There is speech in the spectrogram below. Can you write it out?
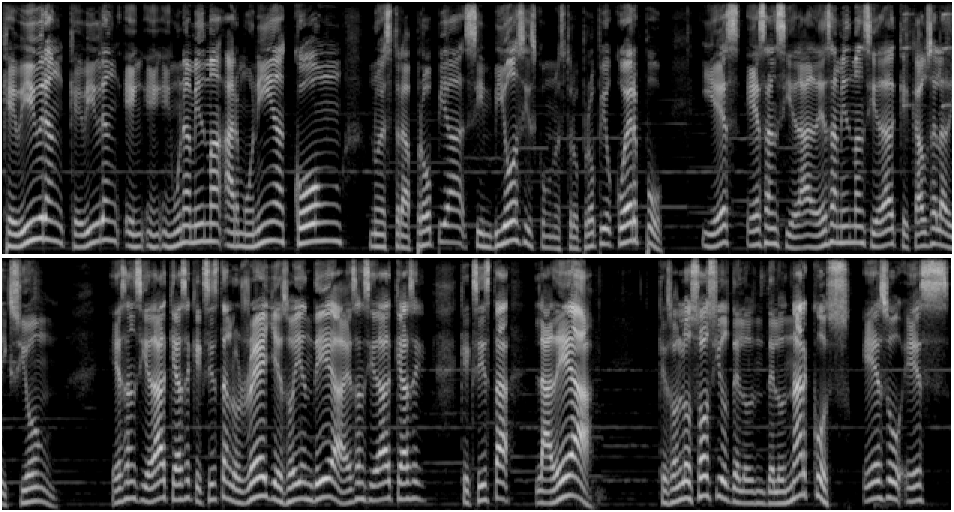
que vibran, que vibran en, en, una misma armonía con nuestra propia simbiosis, con nuestro propio cuerpo. Y es esa ansiedad, esa misma ansiedad que causa la adicción, esa ansiedad que hace que existan los reyes hoy en día, esa ansiedad que hace que exista la DEA, que son los socios de los, de los narcos. Eso es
